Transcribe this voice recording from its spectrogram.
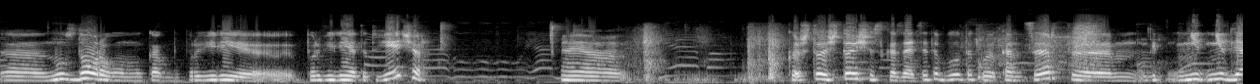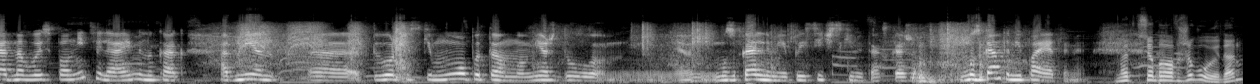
ну здорово мы как бы провели, провели этот вечер что, что еще сказать? Это был такой концерт э, не, не для одного исполнителя, а именно как обмен э, творческим опытом между музыкальными и поэтическими, так скажем, музыкантами и поэтами. Ну, это все было вживую, да?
